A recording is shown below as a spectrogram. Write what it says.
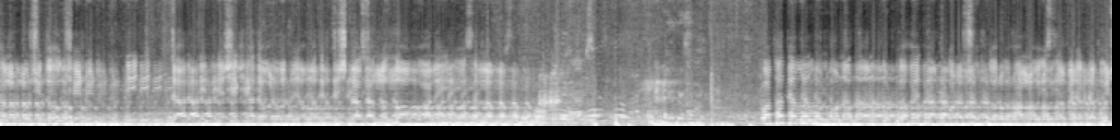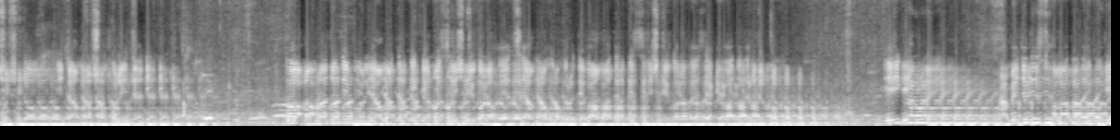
সালাম বর্ষিত হোক সেই নবীর যার দিনকে শিক্ষা দেওয়ার জন্য আমাদের সাল্লাল্লাহু আলাইহি ওয়াসাল্লাম। কথা তেমন বলব না, দান করতে হয়, দান করা সুন্দর, ভালো ইসলামের একটা বৈশিষ্ট্য, এটা সকলেই জানি। তো আমরা যদি বলি আমাদেরকে কেন সৃষ্টি করা হয়েছে, আমরা উত্তর দেব, আমাদেরকে সৃষ্টি করা হয়েছে ইবাদতের জন্য। এই কারণে আমি যদি সালাত আদায় করি,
